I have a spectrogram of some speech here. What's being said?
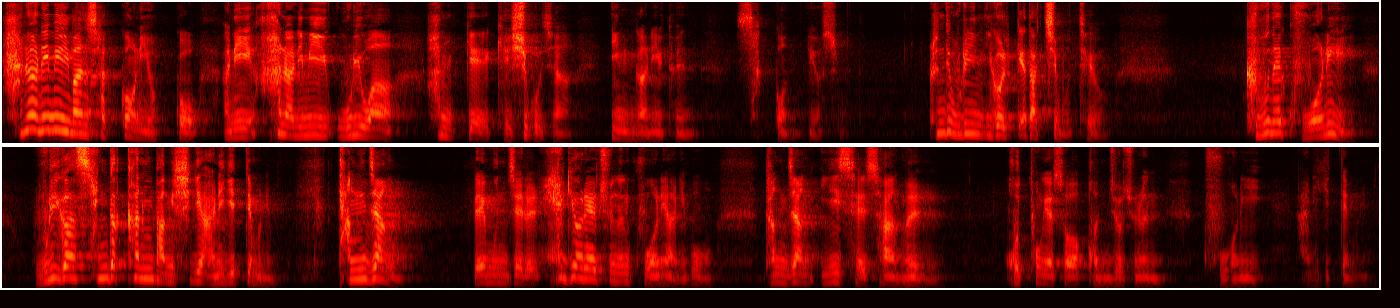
하나님이 임한 사건이었고 아니 하나님이 우리와 함께 계시고자 인간이 된 사건이었습니다. 그런데 우리는 이걸 깨닫지 못해요. 그분의 구원이 우리가 생각하는 방식이 아니기 때문입니다. 당장 내 문제를 해결해 주는 구원이 아니고 당장 이 세상을 고통에서 건져주는 구원이 아니기 때문입니다.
